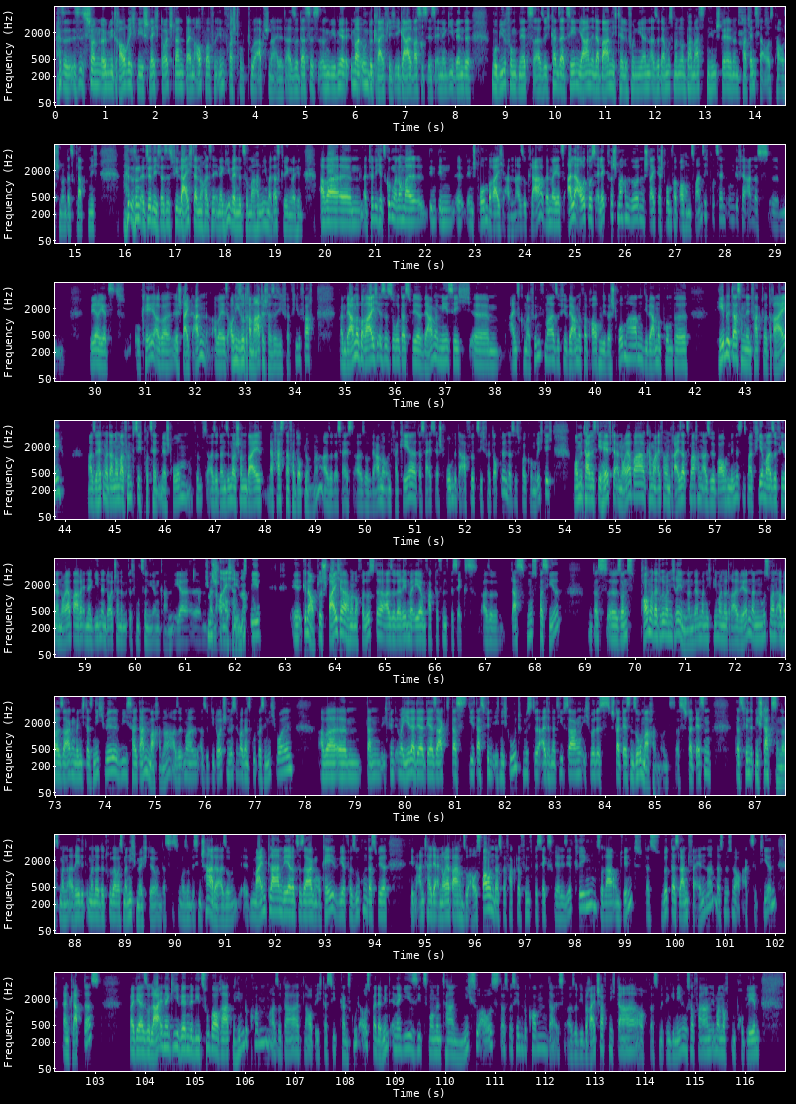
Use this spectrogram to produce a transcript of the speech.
Also es ist schon irgendwie traurig, wie schlecht Deutschland beim Aufbau von Infrastruktur abschneidet. Also das ist irgendwie mir immer unbegreiflich, egal was es ist. Energiewende, Mobilfunknetz. Also ich kann seit zehn Jahren in der Bahn nicht telefonieren. Also da muss man nur ein paar Masten hinstellen und ein paar Fenster austauschen und das klappt nicht. Also natürlich, das ist viel leichter noch als eine Energiewende zu machen. Nicht mal das kriegen wir hin. Aber ähm, natürlich, jetzt gucken wir nochmal den, den, äh, den Strombereich an. Also klar, wenn wir jetzt alle Autos elektrisch machen würden, steigt der Stromverbrauch um 20 Prozent ungefähr an. Das ähm, wäre jetzt okay, aber er steigt an, aber jetzt auch nicht so dramatisch, dass er sich vervielfacht. Beim Wärmebereich ist es so, dass wir wärmemäßig ähm, 1,5 mal so viel Wärme verbrauchen, wie wir Strom haben. Die Wärmepumpe hebelt das um den Faktor 3 also hätten wir dann nochmal 50 Prozent mehr Strom, also dann sind wir schon bei na, fast einer Verdopplung. Ne? Also das heißt also Wärme und Verkehr, das heißt der Strombedarf wird sich verdoppeln, das ist vollkommen richtig. Momentan ist die Hälfte erneuerbar, kann man einfach einen Dreisatz machen. Also wir brauchen mindestens mal viermal so viel erneuerbare Energien in Deutschland, damit das funktionieren kann. Eher ähm, dann auch noch die ne? Industrie. Äh, genau, plus Speicher haben wir noch Verluste, also da reden wir eher um Faktor 5 bis 6. Also das muss passieren. Und das, äh, sonst braucht man darüber nicht reden. Dann werden wir nicht klimaneutral werden. Dann muss man aber sagen, wenn ich das nicht will, wie ich es halt dann mache. Ne? Also immer, also die Deutschen wissen immer ganz gut, was sie nicht wollen. Aber ähm, dann, ich finde immer jeder, der, der sagt, das, die, das finde ich nicht gut, müsste alternativ sagen, ich würde es stattdessen so machen. Und das stattdessen, das findet nicht statt, sondern dass man redet immer nur darüber, was man nicht möchte. Und das ist immer so ein bisschen schade. Also äh, mein Plan wäre zu sagen, okay, wir versuchen, dass wir den Anteil der Erneuerbaren so ausbauen, dass wir Faktor 5 bis 6 realisiert kriegen, Solar und Wind. Das wird das Land verändern, das müssen wir auch akzeptieren. Dann klappt das. Bei der Solarenergie werden wir die Zubauraten hinbekommen. Also da glaube ich, das sieht ganz gut aus. Bei der Windenergie sieht es momentan nicht so aus, dass wir es hinbekommen. Da ist also die Bereitschaft nicht da. Auch das mit den Genehmigungsverfahren immer noch ein Problem.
